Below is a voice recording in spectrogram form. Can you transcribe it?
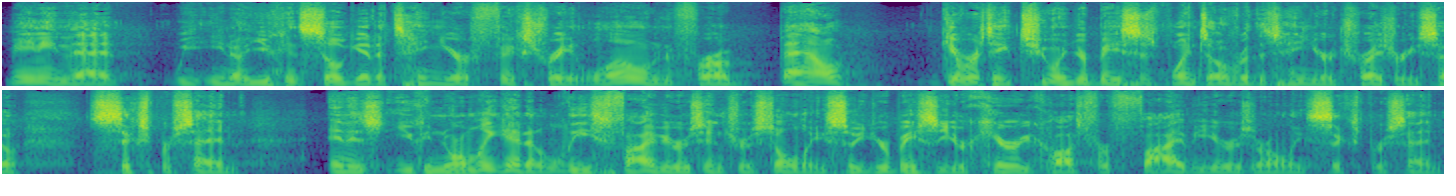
meaning that we, you know, you can still get a 10 year fixed rate loan for about, give or take 200 basis points over the 10 year treasury. So 6%. And is you can normally get at least five years interest only. So you're basically your carry cost for five years are only six percent.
